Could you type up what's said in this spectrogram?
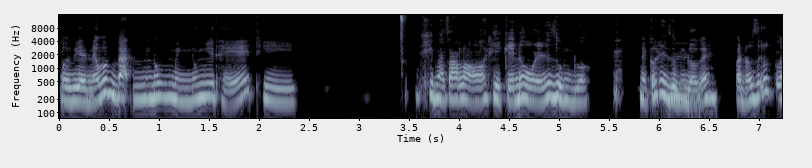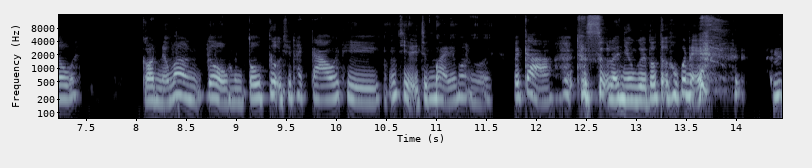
bởi vì nếu mà bạn nung mình nung như thế thì khi mà ra lò thì cái đồ đấy nó dùng được. Mình có thể dùng ừ. được ấy và nó giữ được lâu ấy. Còn nếu mà kiểu mình tô tượng trên thạch cao ấy thì cũng chỉ để trưng bày đấy mọi người. Với cả thật sự là nhiều người tô tượng không có để.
